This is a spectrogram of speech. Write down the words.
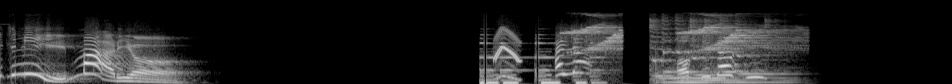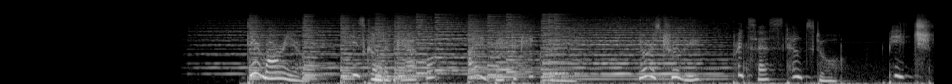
It's me, Mario! Hello! Okie dokie! Dear Mario, please come to the castle. I have baked a cake for you. Yours truly, Princess Toadstool. Peach.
